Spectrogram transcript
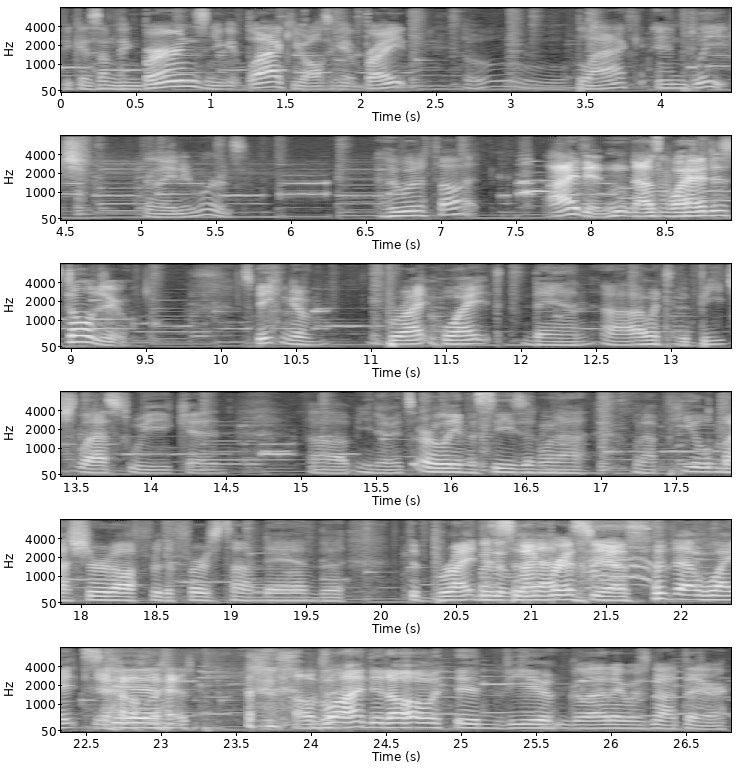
because something burns and you get black, you also get bright. Oh. Black and bleach, related words. Who would have thought? I didn't. That's why I just told you. Speaking of bright white, Dan, uh, I went to the beach last week, and uh, you know it's early in the season when I when I peeled my shirt off for the first time. Dan, the the brightness Was it of that- yes. that white Yeah, skin I'll bet. I'll blinded all within view. I'm glad I was not there.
